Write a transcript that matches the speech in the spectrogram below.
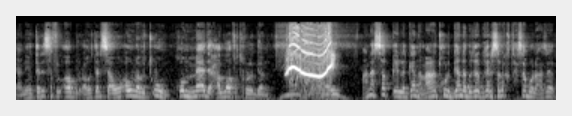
يعني انت لسه في القبر أو أنت لسه أو- أول ما بتقوم قم مادح الله فادخل الجنة. ده معناه إيه؟ سابق إلى الجنة. معناه دخول الجنة بغير بغير سابقة حساب ولا عذاب.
